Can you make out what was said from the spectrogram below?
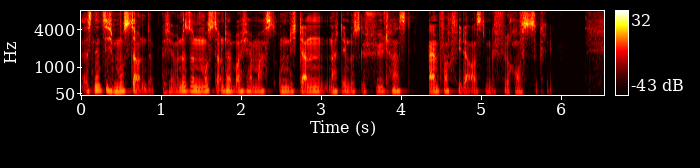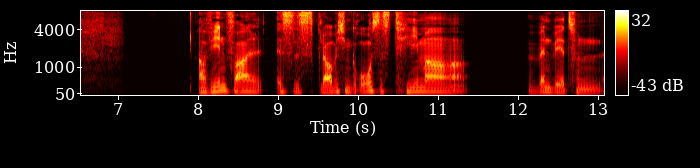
es nennt sich Musterunterbrecher, wenn du so einen Musterunterbrecher machst, um dich dann, nachdem du es gefühlt hast, einfach wieder aus dem Gefühl rauszukriegen. Auf jeden Fall ist es, glaube ich, ein großes Thema, wenn wir jetzt von,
